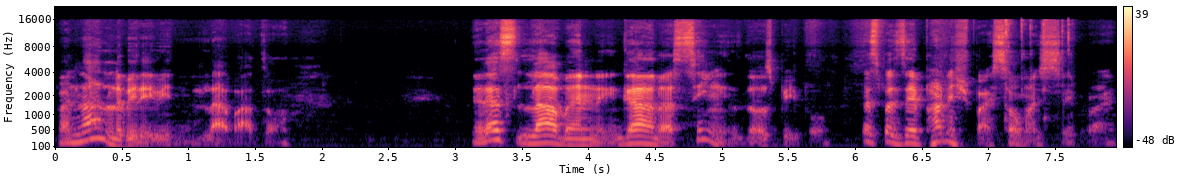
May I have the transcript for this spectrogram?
but not believe in love at all. That's love and God are seeing those people. That's why they're punished by so much sin, right?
